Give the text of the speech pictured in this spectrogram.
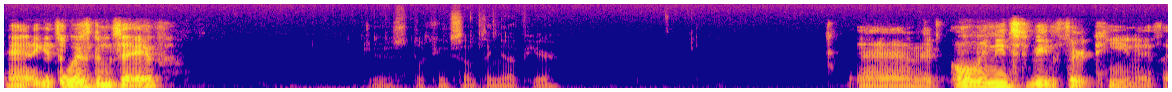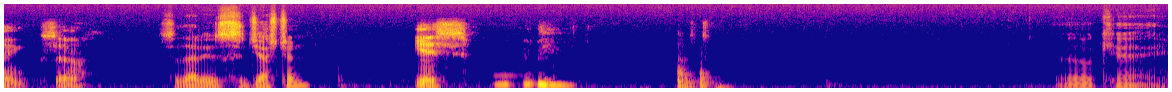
And it gets a wisdom save. Just looking something up here. And it only needs to be to 13, I think. So, So that is suggestion. yes. Okay.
